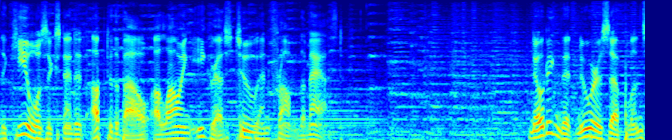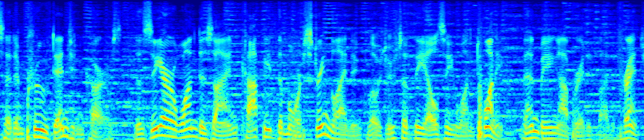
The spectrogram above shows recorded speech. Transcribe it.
The keel was extended up to the bow, allowing egress to and from the mast. Noting that newer Zeppelins had improved engine cars, the ZR-1 design copied the more streamlined enclosures of the LZ-120, then being operated by the French.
